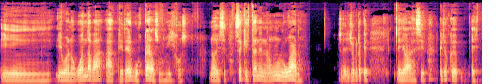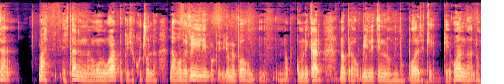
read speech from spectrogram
y, y bueno, Wanda va a querer buscar a sus hijos. No dice, sé que están en algún lugar. yo creo que ella va a decir, creo que está, va, están en algún lugar porque yo escucho la, la voz de Billy, porque yo me puedo no, comunicar, no, pero Billy tiene los mismos poderes que, que Wanda, ¿no?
